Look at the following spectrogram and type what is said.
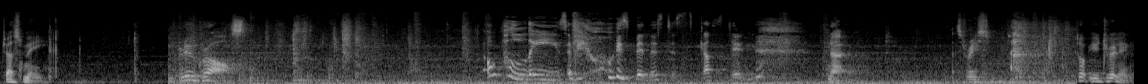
Just me. Blue grass. Oh, please. Have you always been this disgusting? No. That's recent. Stop you drilling.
